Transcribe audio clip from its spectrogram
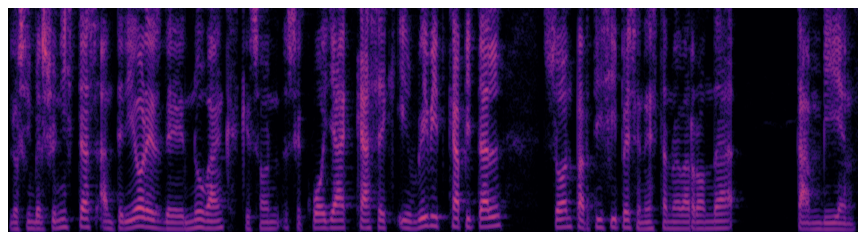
los inversionistas anteriores de Nubank, que son Sequoia, Kasek y Rivet Capital, son partícipes en esta nueva ronda también.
